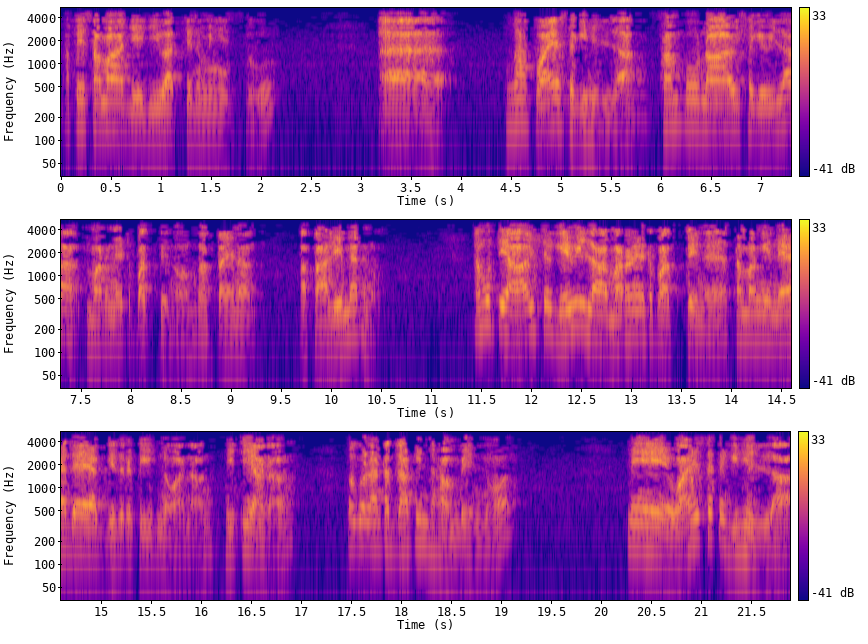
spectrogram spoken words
අපේ සමාජයේ ජීවත් වෙන මිනිස්සු හුඟක් වයස ගිහිල්ලා සම්පූර්ණ ආයුෂ ගෙවිලා මරණයටපත් වෙනවා. හුඟක් අය නම් අකාලේ මැරෙනවා. නමුත් ඒ ආයුෂ ගෙවිලා මරණයටපත් වෙන තමන්ගේ නෑදෑයක් ගෙදරක ඉන්නවා නම් හිටියා නම් ඔයගොල්ලන්ට දකින්න හම්බෙන්නවා මේ වයසට ගිහිල්ලා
